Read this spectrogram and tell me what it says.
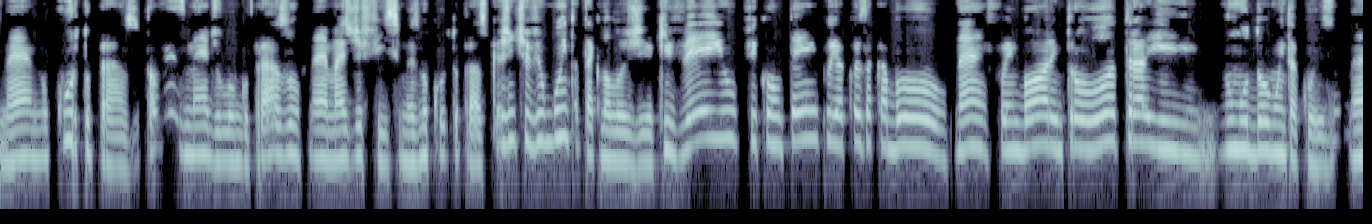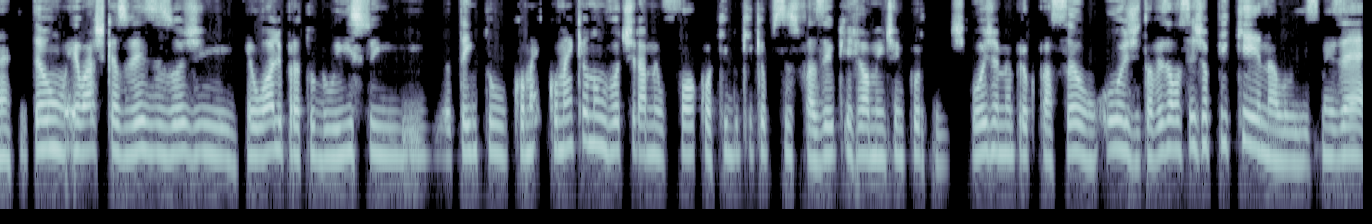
né, no curto prazo. Talvez médio, longo prazo, né, é mais difícil, mas no curto prazo. Porque a gente viu muita tecnologia que veio, ficou um tempo e a coisa acabou, né, foi embora, entrou outra e não mudou muita coisa, né. Então, eu acho que às vezes hoje eu olho para tudo isso e eu tento, como é, como é que eu não vou tirar meu foco aqui do que, que eu preciso fazer, o que realmente é importante. Hoje a minha preocupação, hoje, talvez ela seja pequena, Luiz, mas é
